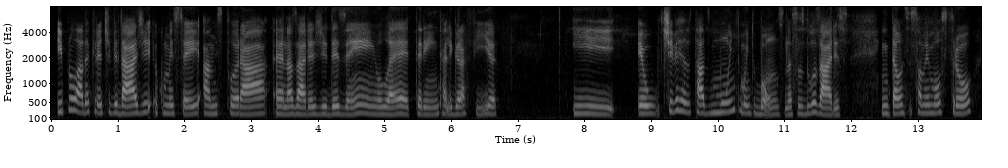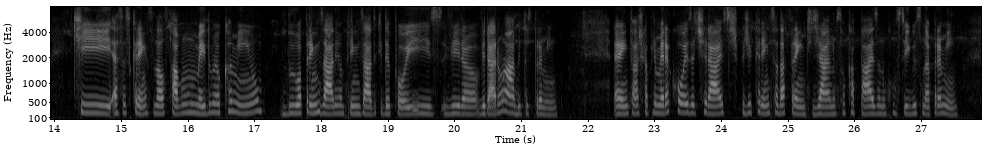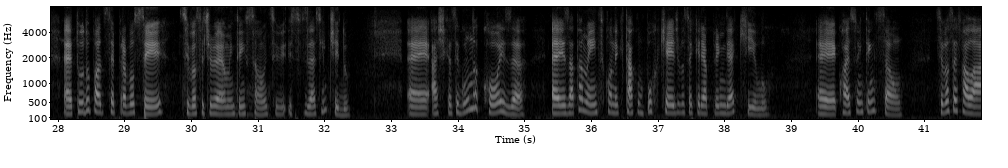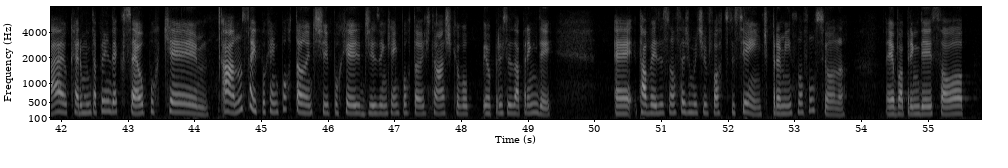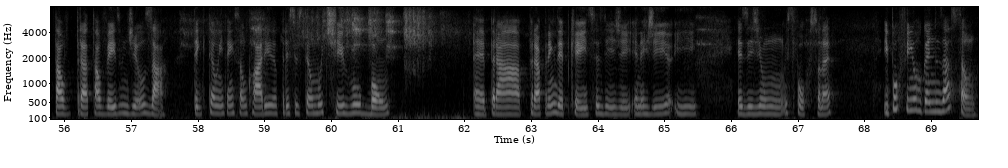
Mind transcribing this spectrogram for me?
E para o lado da criatividade, eu comecei a me explorar é, nas áreas de desenho, lettering, caligrafia. E eu tive resultados muito, muito bons nessas duas áreas. Então, isso só me mostrou que essas crenças elas estavam no meio do meu caminho do aprendizado em um aprendizado que depois vira, viraram hábitos para mim. É, então, acho que a primeira coisa é tirar esse tipo de crença da frente, de ah, eu não sou capaz, eu não consigo, isso não é para mim. É, tudo pode ser para você, se você tiver uma intenção e se, se fizer sentido. É, acho que a segunda coisa é exatamente se conectar com o porquê de você querer aprender aquilo. É, qual é a sua intenção? Se você falar, ah, eu quero muito aprender Excel porque, ah, não sei, porque é importante, porque dizem que é importante, então acho que eu, vou, eu preciso aprender. É, talvez isso não seja motivo forte o suficiente. Para mim, isso não funciona. Eu vou aprender só tal, para talvez um dia usar. Tem que ter uma intenção clara e eu preciso ter um motivo bom é, para aprender, porque isso exige energia e exige um esforço, né? E por fim, organização.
